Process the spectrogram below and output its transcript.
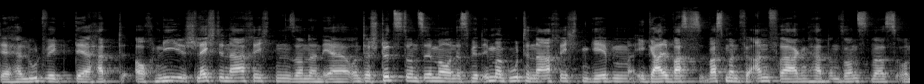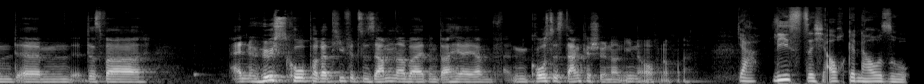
der Herr Ludwig, der hat auch nie schlechte Nachrichten, sondern er unterstützt uns immer und es wird immer gute Nachrichten geben, egal was, was man für Anfragen hat und sonst was. Und ähm, das war eine höchst kooperative Zusammenarbeit und daher ja ein großes Dankeschön an ihn auch nochmal ja, liest sich auch genauso.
